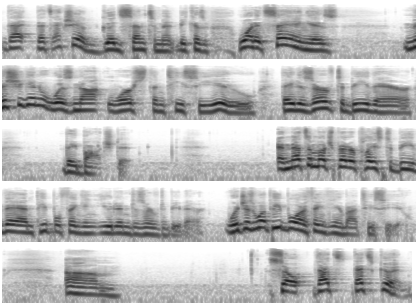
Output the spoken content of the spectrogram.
that that's actually a good sentiment because what it's saying is Michigan was not worse than TCU. They deserved to be there. They botched it. And that's a much better place to be than people thinking you didn't deserve to be there, which is what people are thinking about TCU. Um, so that's that's good.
